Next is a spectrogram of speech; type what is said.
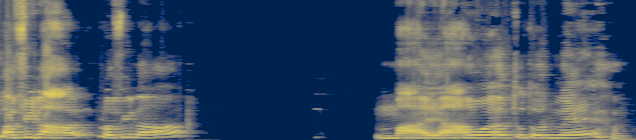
La finale, la finale. Mai amo tuo torneo.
